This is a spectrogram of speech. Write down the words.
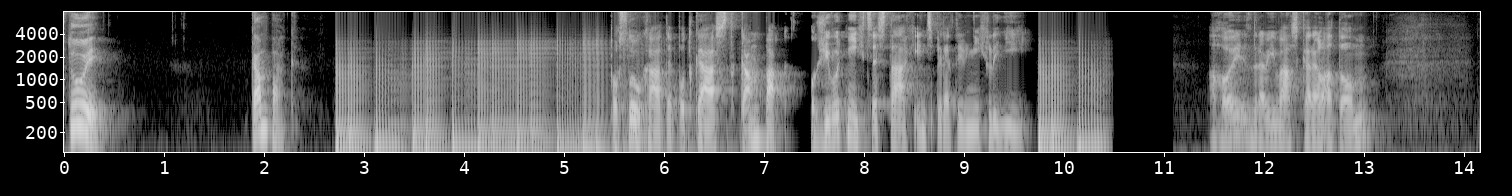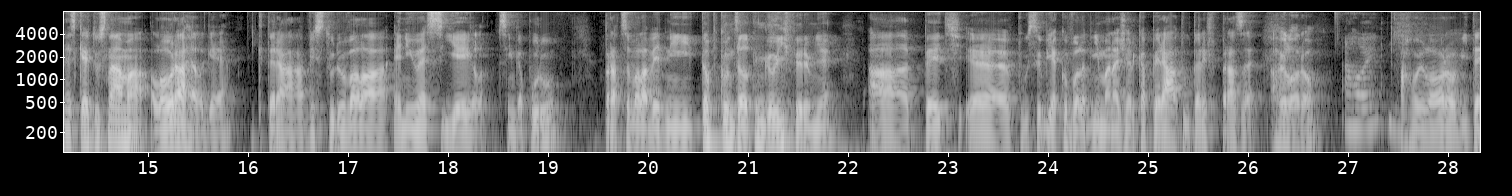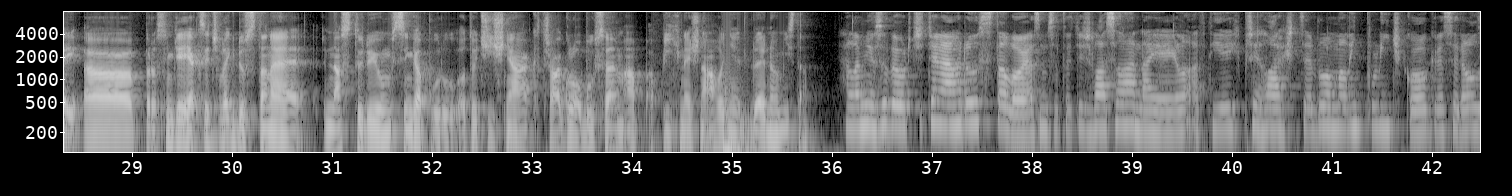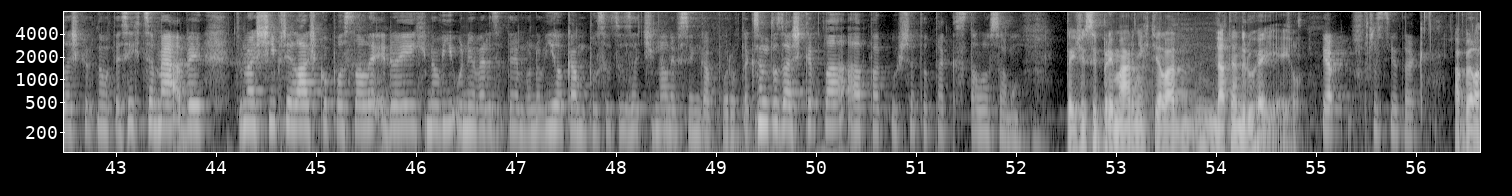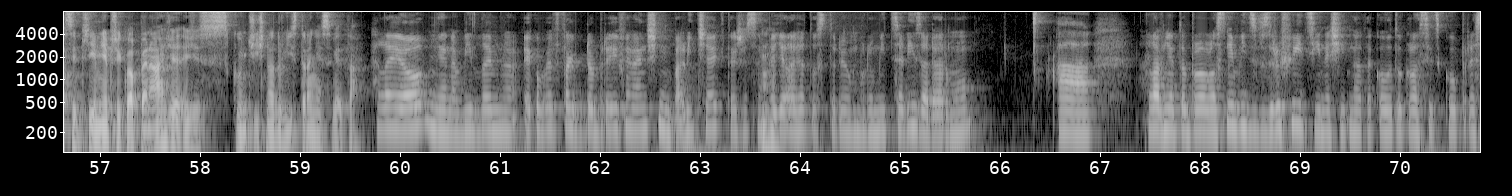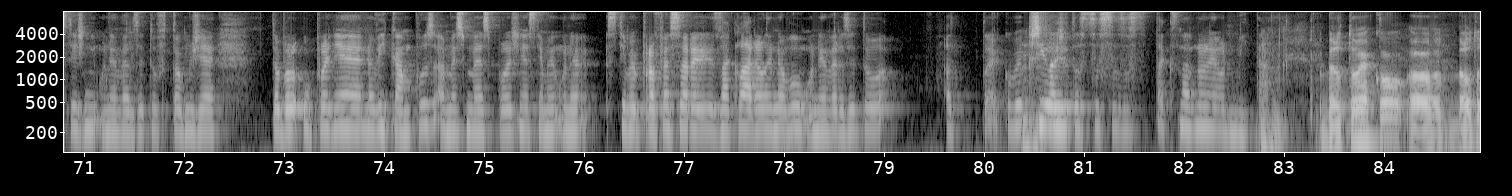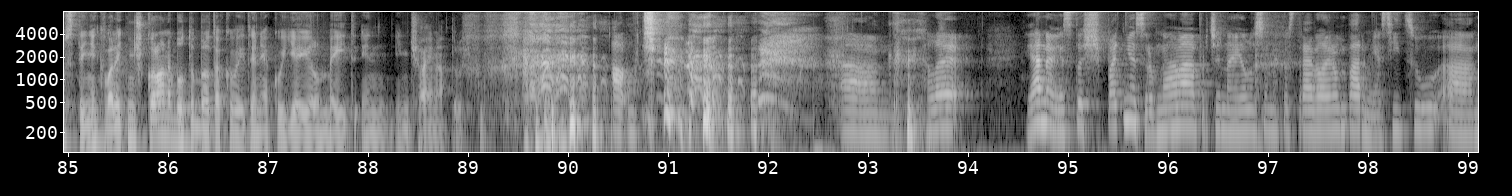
Stůj! Kam pak? Posloucháte podcast Kampak o životních cestách inspirativních lidí. Ahoj, zdraví vás Karel a Tom. Dneska je tu s náma Laura Helge, která vystudovala NUS Yale v Singapuru, pracovala v jedné top consultingové firmě a teď e, působí jako volební manažerka Pirátů tady v Praze. Ahoj Loro. Ahoj. Ahoj Loro, vítej. Uh, prosím tě, jak se člověk dostane na studium v Singapuru? Otočíš nějak třeba globusem a, a píchneš náhodně do jednoho místa? Hele, mně se to určitě náhodou stalo. Já jsem se totiž hlásila na Yale a v té jejich přihlášce bylo malý políčko, kde se dalo zaškrtnout, jestli chceme, aby tu naší přihlášku poslali i do jejich nový univerzity nebo nového kampusu, co začínali v Singapuru. Tak jsem to zaškrtla a pak už se to tak stalo samo. Takže si primárně chtěla na ten druhý Yale. Jo, přesně tak. A byla si příjemně překvapená, že, že skončíš na druhé straně světa? Hele jo, mě nabídli mno, jakoby fakt dobrý finanční balíček, takže jsem mm-hmm. věděla, že to studium budu mít celý zadarmo. A hlavně to bylo vlastně víc vzrušující, než jít na takovou tu klasickou prestižní univerzitu v tom, že to byl úplně nový kampus a my jsme společně s těmi, uni- s těmi profesory zakládali novou univerzitu a to je jakoby mm-hmm. příležitost, co se zase tak snadno neodmítá. Mm-hmm. Byl to jako, uh, bylo to stejně kvalitní škola, nebo to byl takový ten jako Yale made in, in China trošku? Auč. um, hele, já nevím, jestli to špatně srovnává, protože na Yale jsem jako strávila jenom pár měsíců a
